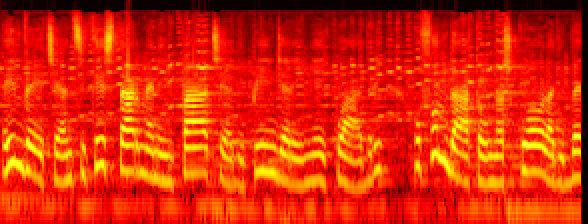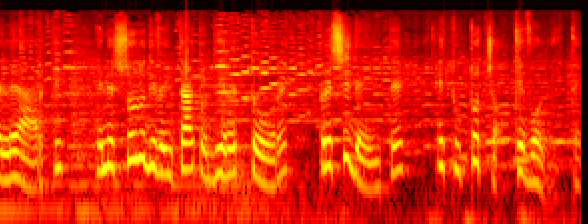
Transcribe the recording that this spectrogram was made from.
E invece, anziché starmene in pace a dipingere i miei quadri, ho fondato una scuola di belle arti e ne sono diventato direttore, presidente e tutto ciò che volete.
